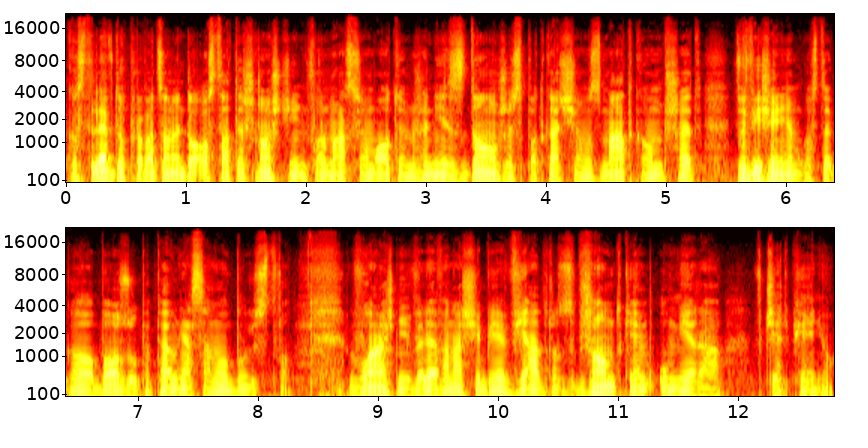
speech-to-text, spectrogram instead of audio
Kostylew doprowadzony do ostateczności informacją o tym, że nie zdąży spotkać się z matką przed wywiezieniem go z tego obozu, popełnia samobójstwo. Właśnie wylewa na siebie wiadro z wrzątkiem, umiera w cierpieniu.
